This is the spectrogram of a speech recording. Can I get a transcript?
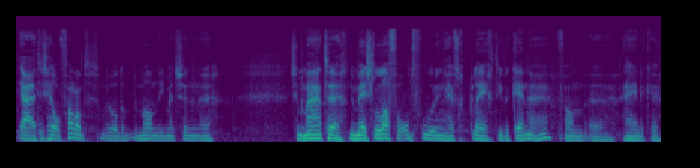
Ja, het is heel opvallend. De, de man die met zijn, eh, zijn maten de meest laffe ontvoering heeft gepleegd die we kennen. Hè? Van eh, Heineken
